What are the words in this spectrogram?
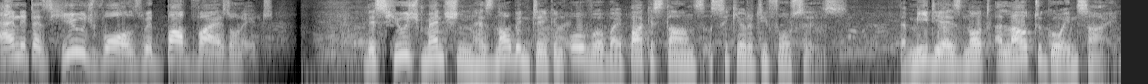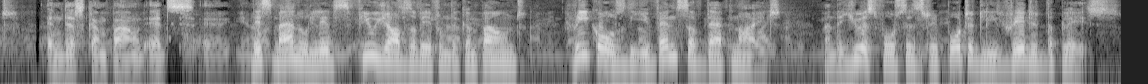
and it has huge walls with barbed wires on it. This huge mansion has now been taken over by Pakistan's security forces. The media is not allowed to go inside. In this compound, it's... Uh, you know, this man who lives few yards away from the compound recalls the events of that night when the US forces reportedly raided the place.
